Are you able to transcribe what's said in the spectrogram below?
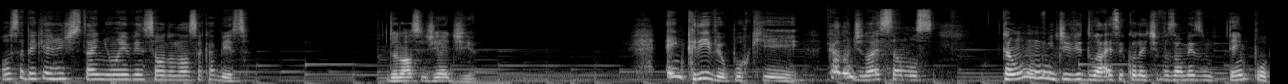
ou saber que a gente está em uma invenção da nossa cabeça do nosso dia a dia. É incrível porque cada um de nós somos tão individuais e coletivos ao mesmo tempo.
